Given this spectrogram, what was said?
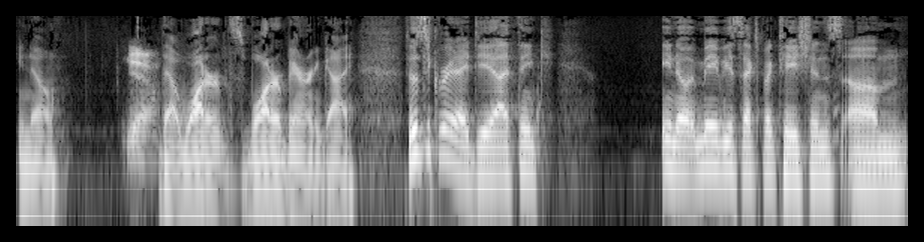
you know Yeah, that water this water bearing guy. So it's a great idea. I think you know maybe it's expectations, um,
